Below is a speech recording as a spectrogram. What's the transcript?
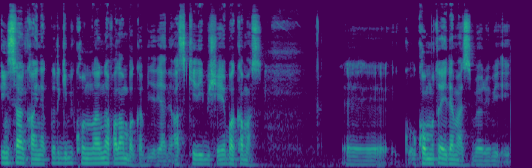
insan kaynakları gibi konularına falan bakabilir. Yani askeri bir şeye bakamaz. E, ko- komuta edemez böyle bir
